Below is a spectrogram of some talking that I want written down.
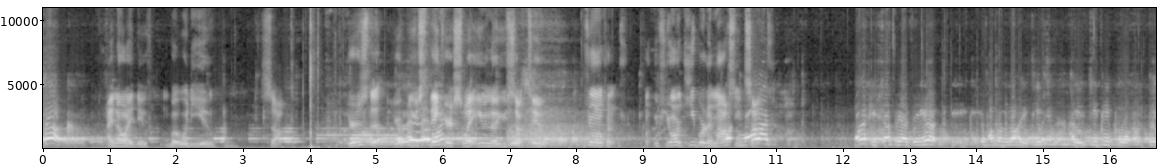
suck. I know I do, but what do you? Suck. You're just a. You're, you just think you're sweat, even though you suck too. If you're on, con- if you're on keyboard and mouse, you'd suck. like, more you suck because you, you're not gonna know how you teach, how you teach people play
